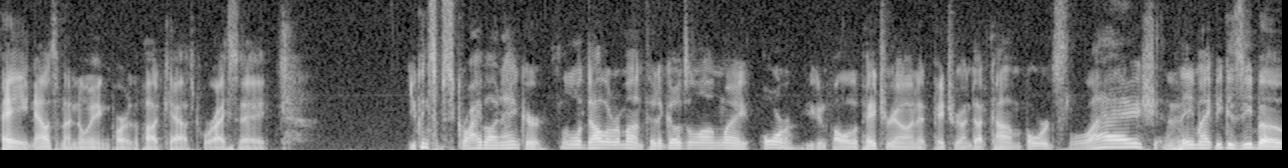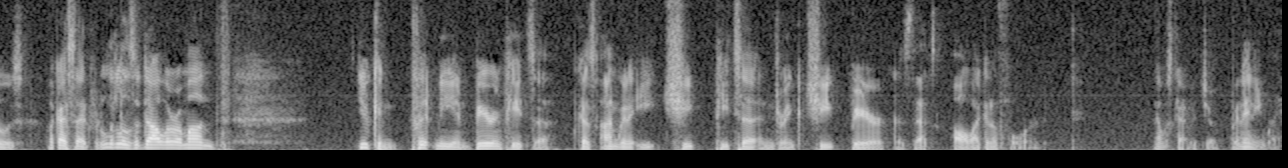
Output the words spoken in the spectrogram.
Hey, now it's an annoying part of the podcast where I say, You can subscribe on Anchor. It's a little dollar a month, and it goes a long way. Or you can follow the Patreon at patreon.com forward slash they might be gazebos. Like I said, for little as a dollar a month, you can put me in beer and pizza because I'm going to eat cheap pizza and drink cheap beer because that's all I can afford. That was kind of a joke, but anyway.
